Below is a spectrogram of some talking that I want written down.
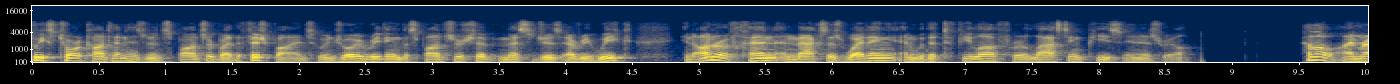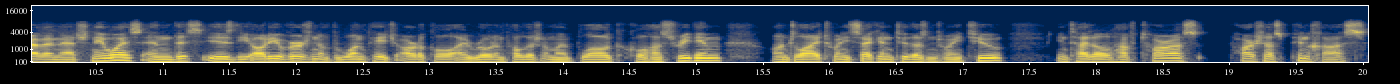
week's Torah content has been sponsored by the Fishbines, who enjoy reading the sponsorship messages every week in honor of Chen and Max's wedding and with a tefillah for a lasting peace in Israel. Hello, I'm Rabbi Matt Schneeweiss, and this is the audio version of the one-page article I wrote and published on my blog Kol Hasridim on July 22nd, 2022, entitled Haftarahs Parshas Pinchas,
